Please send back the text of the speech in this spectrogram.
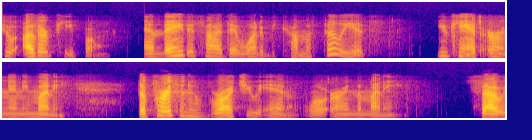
to other people and they decide they want to become affiliates, you can't earn any money. The person who brought you in will earn the money. So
